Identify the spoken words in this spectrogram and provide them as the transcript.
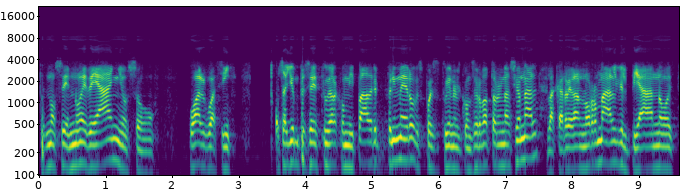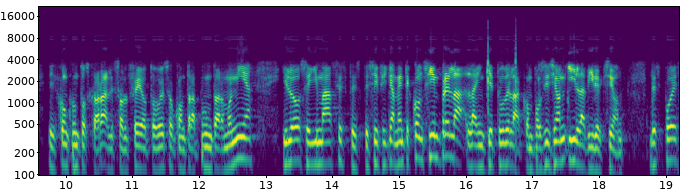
pues no sé, nueve años o, o algo así. O sea, yo empecé a estudiar con mi padre primero, después estudié en el Conservatorio Nacional, la carrera normal, el piano, conjuntos corales, solfeo, todo eso, contrapunto, armonía, y luego seguí más este, específicamente con siempre la, la inquietud de la composición y la dirección. Después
